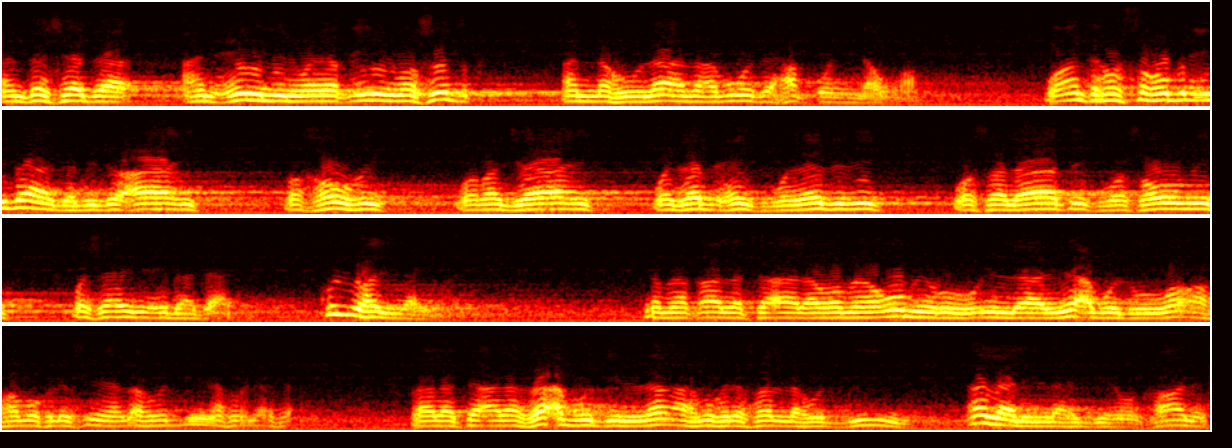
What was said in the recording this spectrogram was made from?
أن تشهد عن علم ويقين وصدق أنه لا معبود حق إلا الله. وأن تخصه بالعبادة بدعائك وخوفك ورجائك وذبحك ونذرك وصلاتك وصومك وسائر العبادات كلها لله كما قال تعالى وما أمروا إلا ليعبدوا الله مخلصين له الدين حنفاء قال تعالى فاعبد الله مخلصا له الدين. ألا لله الدين الخالص.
